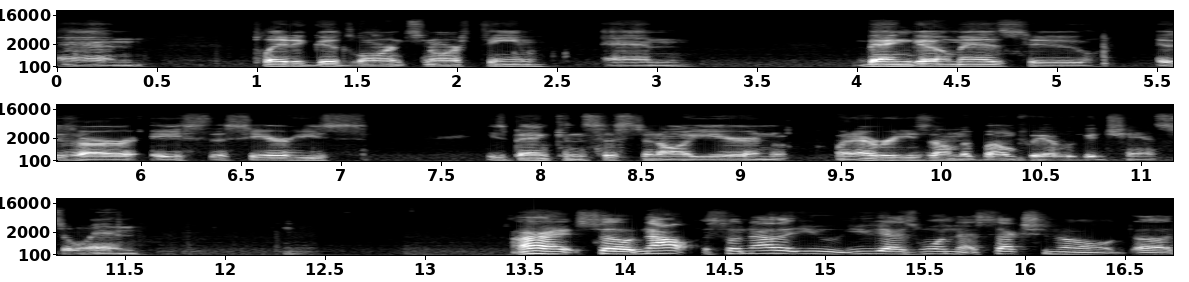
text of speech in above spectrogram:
and played a good Lawrence North team, and Ben Gomez, who is our ace this year, he's he's been consistent all year, and whenever he's on the bump, we have a good chance to win. All right, so now so now that you you guys won that sectional, uh,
